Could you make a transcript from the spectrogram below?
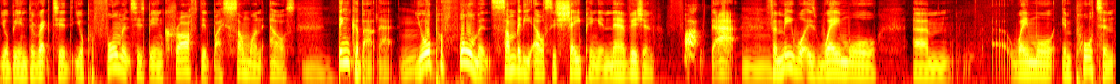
You're being directed. Your performance is being crafted by someone else. Think about that. Your performance, somebody else is shaping in their vision. Fuck that. For me, what is way more, um, uh, way more important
